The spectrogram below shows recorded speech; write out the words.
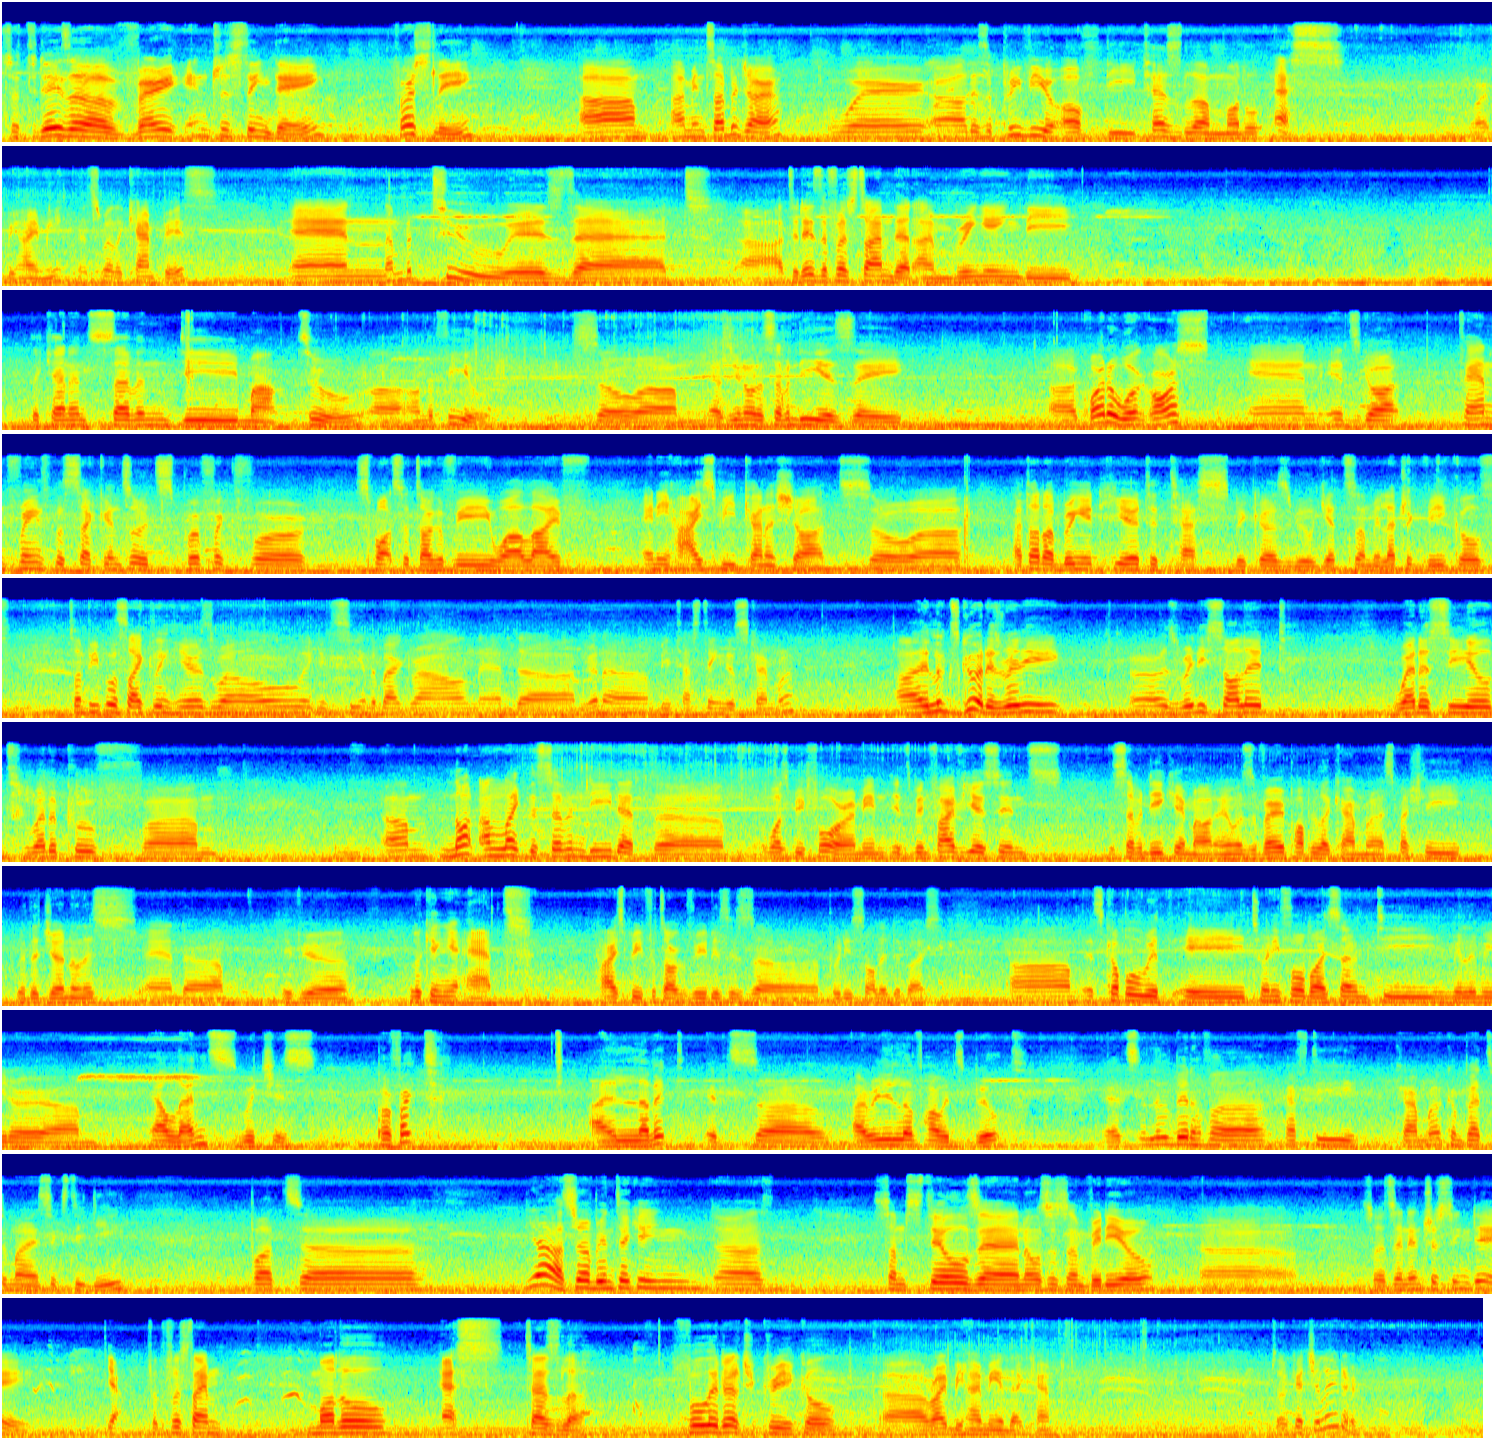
So today's a very interesting day. Firstly, um, I'm in Cyberjaya where uh, there's a preview of the Tesla Model S right behind me. That's where the camp is. And number two is that uh, today's the first time that I'm bringing the the Canon 7D Mark II uh, on the field. So um, as you know, the 7D is a uh, quite a workhorse, and it's got 10 frames per second, so it's perfect for sports photography, wildlife, any high-speed kind of shots. So uh, I thought I'd bring it here to test because we'll get some electric vehicles. Some people cycling here as well, you can see in the background, and uh, I'm gonna be testing this camera. Uh, it looks good. It's really, uh, it's really solid, weather sealed, weatherproof. Um, um, not unlike the 7D that uh, was before. I mean, it's been five years since the 7D came out, and it was a very popular camera, especially with the journalists. And uh, if you're looking at high-speed photography, this is a pretty solid device. Um, it's coupled with a 24 by 70 millimeter um, L lens, which is perfect. I love it. It's uh, I really love how it's built. It's a little bit of a hefty camera compared to my 60D, but uh, yeah. So I've been taking uh, some stills and also some video. Uh, so it's an interesting day. Yeah, for the first time, Model S Tesla, full electric vehicle, uh, right behind me in that camp. So I'll catch you later.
